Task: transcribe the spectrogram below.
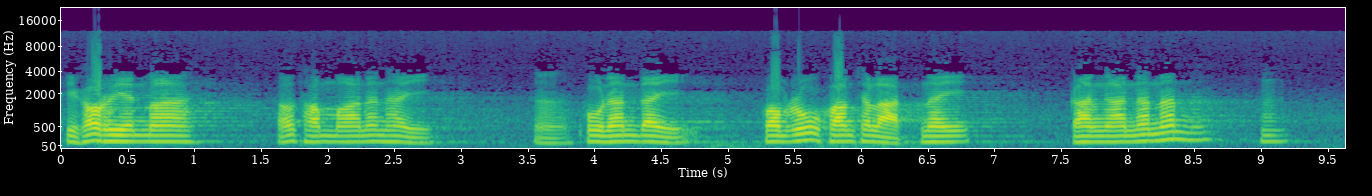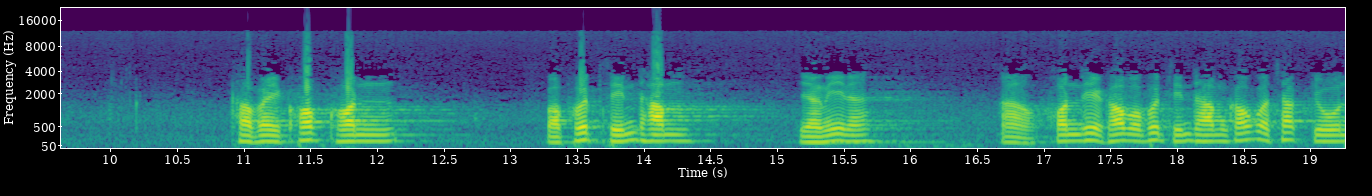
ที่เขาเรียนมาเขาทำมานั้นให้ผู้นั้นได้ความรู้ความฉลาดในการงานนั้นๆถ้าไปครอบคนประพฤติศีลธรรมอย่างนี้นะ อ้าวคนที่เขาประพฤติศีลธรรมเขาก็ชักจูน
